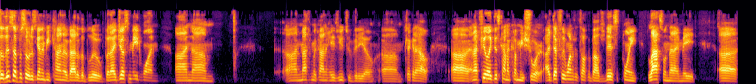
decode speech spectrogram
So this episode is going to be kind of out of the blue, but I just made one on um, on Matthew McConaughey's YouTube video. Um, check it out. Uh, and I feel like this kind of cut me short. I definitely wanted to talk about this point, last one that I made. Uh,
